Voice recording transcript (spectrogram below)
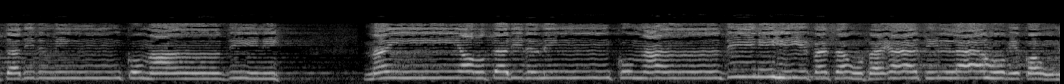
يرتد منكم عن دينه من يرتد منكم عن دينه فسوف يأتي الله بقوم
